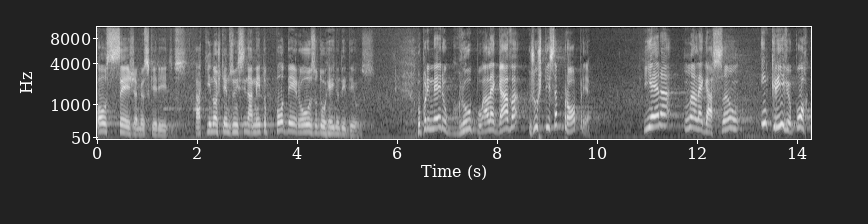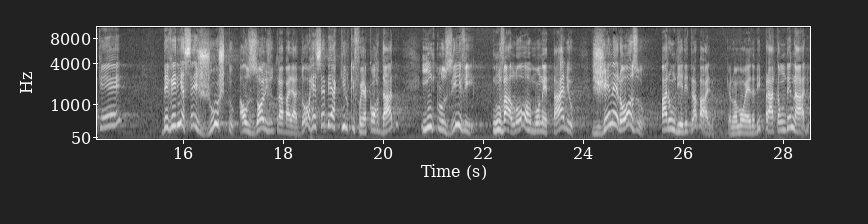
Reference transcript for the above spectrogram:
Ou seja, meus queridos, aqui nós temos um ensinamento poderoso do reino de Deus. O primeiro grupo alegava justiça própria. E era uma alegação incrível, porque deveria ser justo aos olhos do trabalhador receber aquilo que foi acordado e, inclusive, um valor monetário generoso para um dia de trabalho, que era uma moeda de prata, um denário.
